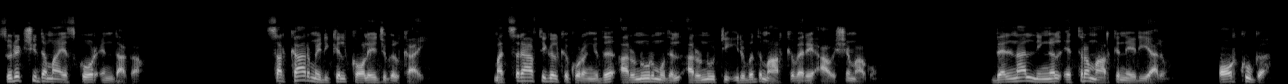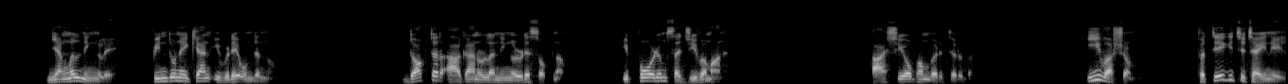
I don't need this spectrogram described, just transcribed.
സുരക്ഷിതമായ സ്കോർ എന്താകാം? സർക്കാർ മെഡിക്കൽ കോളേജുകൾക്കായി മത്സരാർത്ഥികൾക്ക് കുറഞ്ഞത് അറുന്നൂറ് മുതൽ അറുന്നൂറ്റി ഇരുപത് മാർക്ക് വരെ ആവശ്യമാകും. വെൽനാൽ നിങ്ങൾ എത്ര മാർക്ക് നേടിയാലും ഓർക്കുക ഞങ്ങൾ നിങ്ങളെ പിന്തുണയ്ക്കാൻ ഇവിടെ ഉണ്ടെന്നു. ഡോക്ടർ ആകാനുള്ള നിങ്ങളുടെ സ്വപ്നം ഇപ്പോഴും സജീവമാണ്. ആശയോഭം വരുത്തരുത്. ഈ വർഷം പ്രത്യേകിച്ച് ചൈനയിൽ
